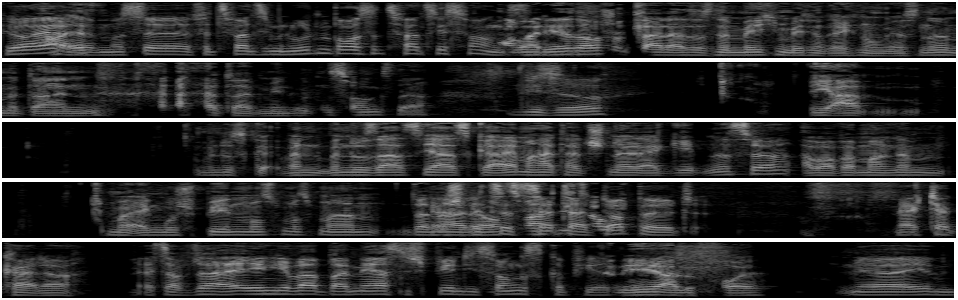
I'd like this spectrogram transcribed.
ja, ja, Aber jetzt- musst du, für 20 Minuten brauchst du 20 Songs. Aber dir ist auch schon klar, dass es eine Milchmädchenrechnung ist, ne? Mit deinen anderthalb Minuten-Songs da. Wieso? Ja, wenn, wenn, wenn du sagst, ja, ist geil, man hat halt schnell Ergebnisse, aber wenn man dann mal irgendwo spielen muss, muss man dann Ja, halt Set 20 halt doppelt. Merkt ja keiner. Als ob da irgendjemand beim ersten Spielen die Songs kapiert. Nee, alle voll. Ja, eben.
